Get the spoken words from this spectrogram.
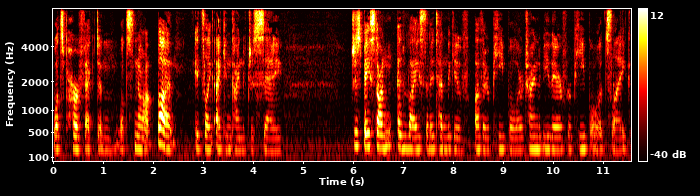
what's perfect and what's not. But it's like I can kind of just say, just based on advice that I tend to give other people or trying to be there for people, it's like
